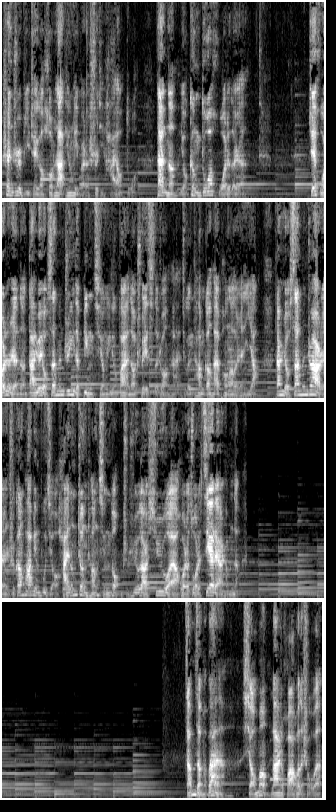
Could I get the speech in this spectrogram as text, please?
甚至比这个候车大厅里边的尸体还要多，但呢，有更多活着的人。这些活着的人呢，大约有三分之一的病情已经发展到垂死的状态，就跟他们刚才碰到的人一样。但是有三分之二的人是刚发病不久，还能正常行动，只是有点虚弱呀，或者坐着歇着呀什么的。咱们怎么办啊？小梦拉着华华的手问。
